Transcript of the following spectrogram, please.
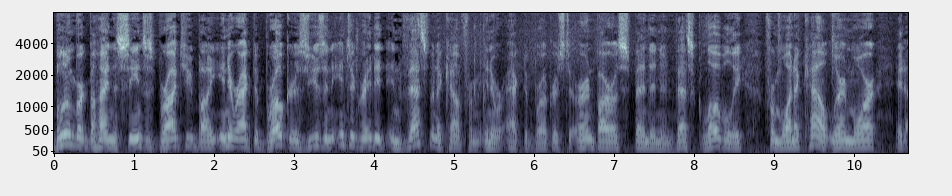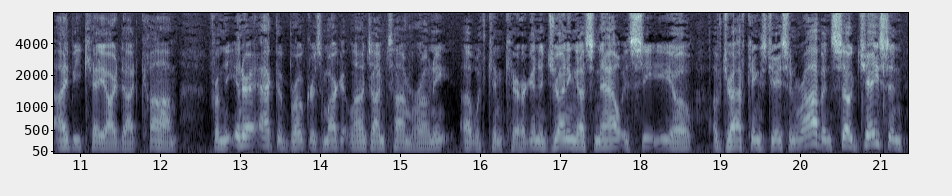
Bloomberg Behind the Scenes is brought to you by Interactive Brokers. Use an integrated investment account from Interactive Brokers to earn, borrow, spend, and invest globally from one account. Learn more at ibkr.com. From the Interactive Brokers Market Lounge, I'm Tom Moroney uh, with Kim Carrigan, and joining us now is CEO of DraftKings, Jason Robins. So, Jason,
